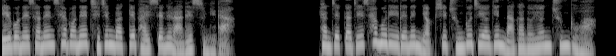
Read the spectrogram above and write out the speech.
일본에서는 3번의 지진밖에 발생을 안 했습니다. 현재까지 3월 2일에는 역시 중부 지역인 나가노현 중부와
